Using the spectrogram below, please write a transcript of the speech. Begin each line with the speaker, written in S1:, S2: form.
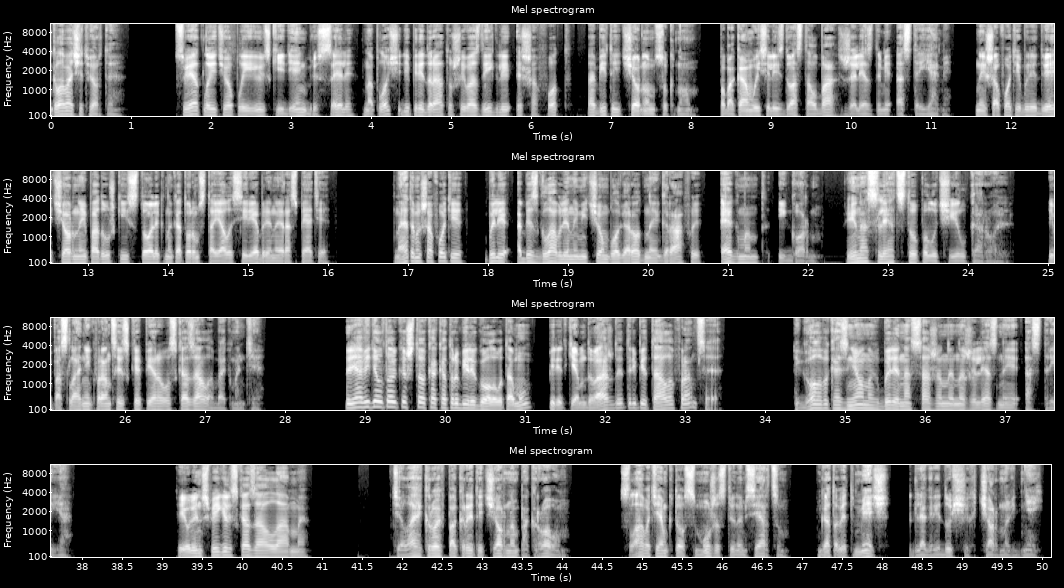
S1: Глава 4. Светлый и теплый июльский день в Брюсселе на площади перед ратушей воздвигли эшафот, обитый черным сукном. По бокам высились два столба с железными остриями. На эшафоте были две черные подушки и столик, на котором стояло серебряное распятие. На этом эшафоте были обезглавлены мечом благородные графы Эгмонт и Горн. И наследство получил король. И посланник Франциска I сказал об Эгмонте. Я видел только что, как отрубили голову тому, перед кем дважды трепетала Франция. И головы казненных были насажены на железные острия. Юлиншпигель сказал Ламме, «Тела и кровь покрыты черным покровом. Слава тем, кто с мужественным сердцем готовит меч для грядущих черных дней».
